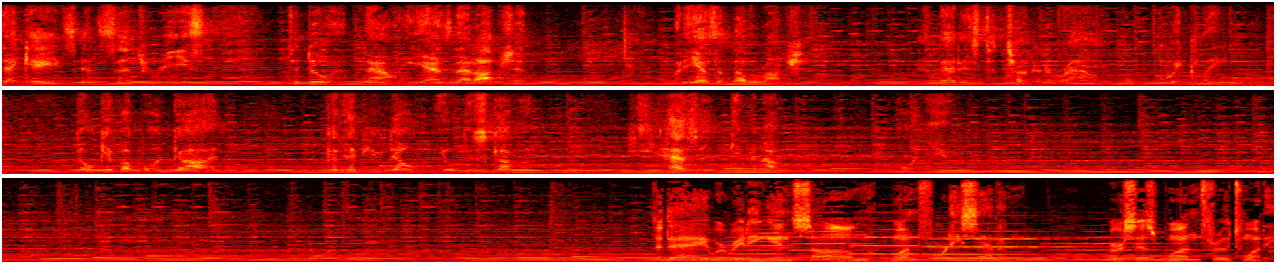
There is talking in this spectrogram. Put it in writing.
decades, and centuries to do it. Now, He has that option, but He has another option, and that is to turn it around. Don't give up on God Because if you don't, you'll discover he hasn't given up on you. Today we're reading in Psalm 147, verses 1 through 20.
